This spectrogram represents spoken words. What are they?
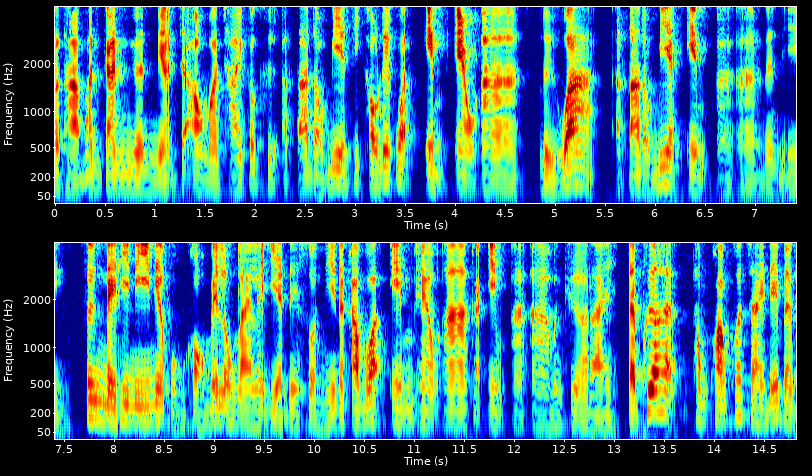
สถาบันการเงินเนี่ยจะเอามาใช้ก็คืออัตราดอกเบี้ยที่เขาเรียกว่า MLR หรือว่าอัตราดอกเบี้ย MRR นั่นเอง ซึ่งในที่นี้เนี่ยผมขอไม่ลงรายละเอียดในส่วนนี้นะครับว่า MLR กับ MRR มันคืออะไร แต่เพื่อทำความเข้าใจได้แบบ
